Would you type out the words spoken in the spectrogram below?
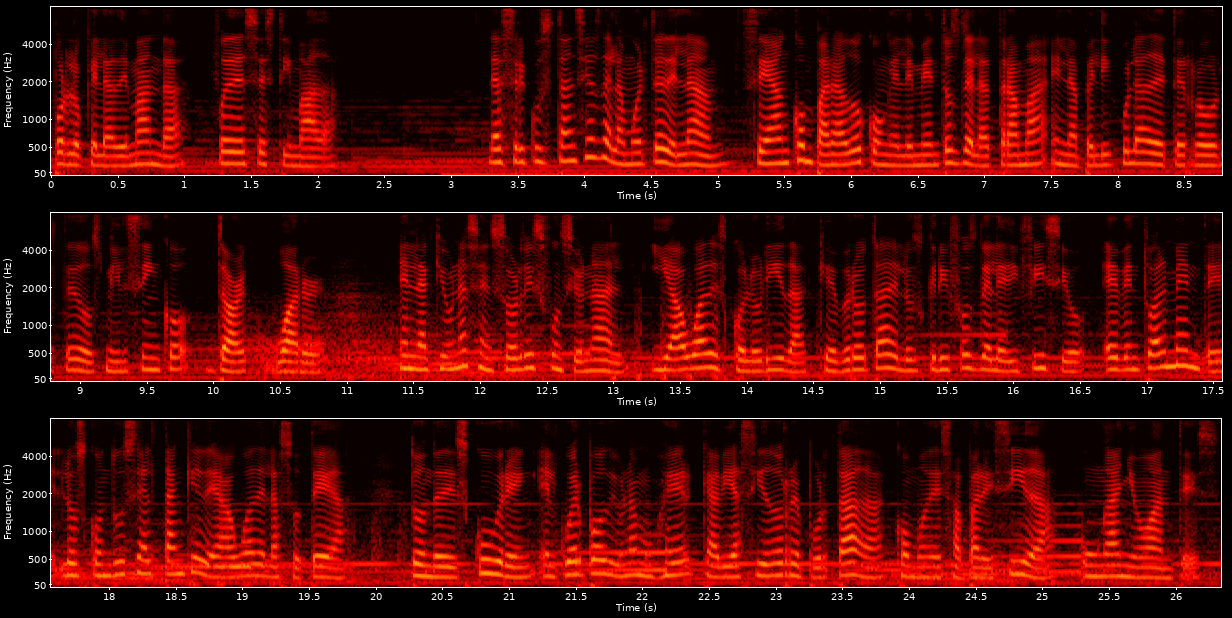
por lo que la demanda fue desestimada. Las circunstancias de la muerte de Lam se han comparado con elementos de la trama en la película de terror de 2005 Dark Water, en la que un ascensor disfuncional y agua descolorida que brota de los grifos del edificio eventualmente los conduce al tanque de agua de la azotea, donde descubren el cuerpo de una mujer que había sido reportada como desaparecida un año antes.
